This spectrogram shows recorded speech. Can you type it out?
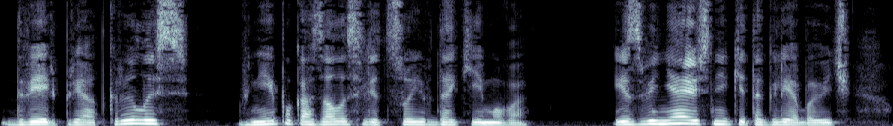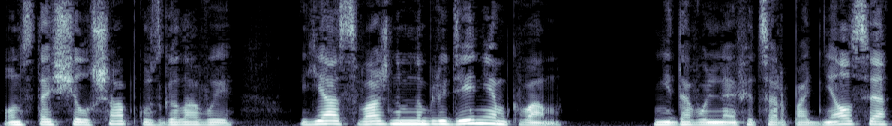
Дверь приоткрылась, в ней показалось лицо Евдокимова. «Извиняюсь, Никита Глебович», — он стащил шапку с головы. «Я с важным наблюдением к вам». Недовольный офицер поднялся,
